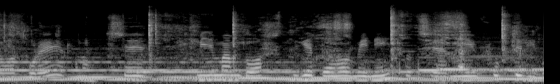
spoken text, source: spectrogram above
দেওয়ার পরে হচ্ছে মিনিমাম দশ থেকে পনেরো মিনিট হচ্ছে আমি ফুটতে দিব।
